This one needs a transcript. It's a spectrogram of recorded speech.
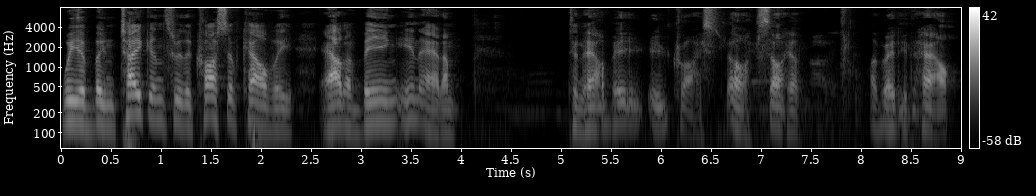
We have been taken through the cross of Calvary out of being in Adam to now be in Christ. Oh, I'm sorry. I'm, ready to howl.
